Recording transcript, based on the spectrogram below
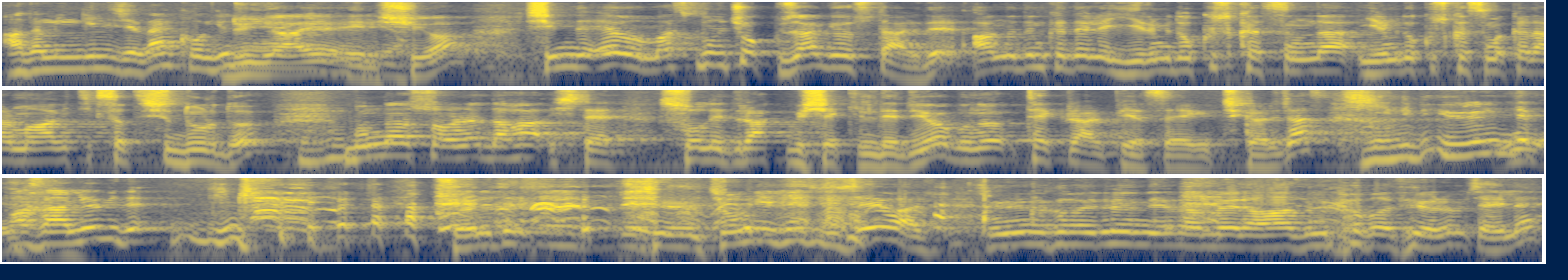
Adam İngilizceden koyuyor. dünyaya dünyaya erişiyor. Şimdi Elon Musk bunu çok güzel gösterdi. Anladığım kadarıyla 29 Kasım'da 29 Kasım'a kadar mavi tik satışı durdu. Bundan sonra daha işte solid rock bir şekilde diyor. Bunu tekrar piyasaya çıkaracağız. Yeni bir ürünü de pazarlıyor bir de. Şöyle de çok ilginç bir şey var. Ürünü koydum diye ben böyle ağzımı kapatıyorum şeyle.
